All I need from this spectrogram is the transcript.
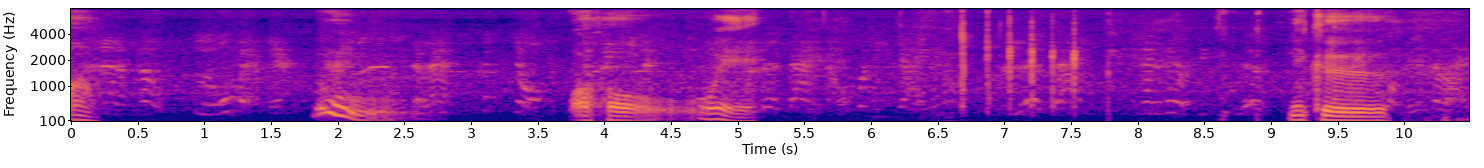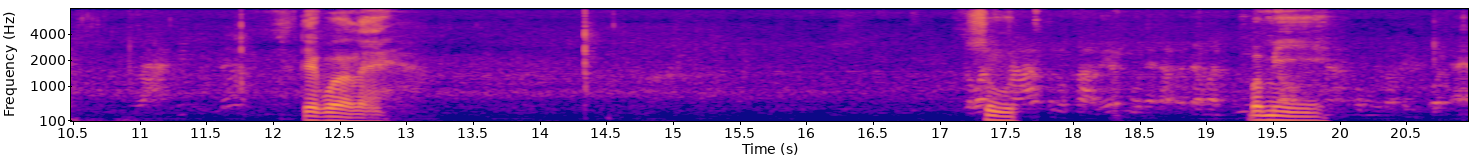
ว้าวอู้โอ้โหเว้ยนี่คือ เรียกว่าอะไร สูตรบะหมี่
